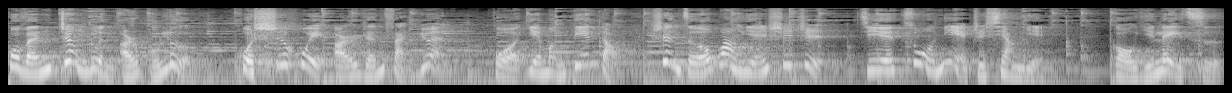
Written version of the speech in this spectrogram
或闻政论而不乐；或失会而人反怨；或夜梦颠倒，甚则妄言失志，皆作孽之相也。苟一类此，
